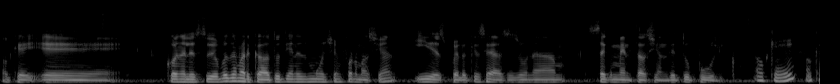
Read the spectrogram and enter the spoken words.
Ok, eh, con el estudio pues, de mercado tú tienes mucha información y después lo que se hace es una segmentación de tu público. Ok, ok.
